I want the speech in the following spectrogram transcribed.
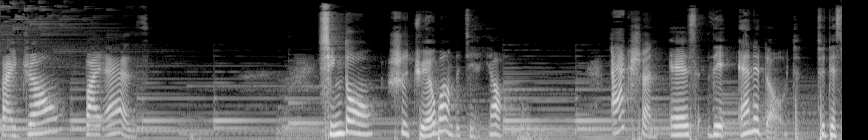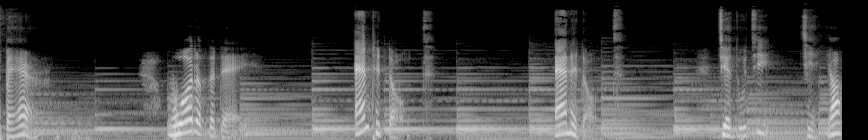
By Joan Baez。行动是绝望的解药。Action is the antidote to despair. Word of the day antidote. Anecdote，解毒剂、解药。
